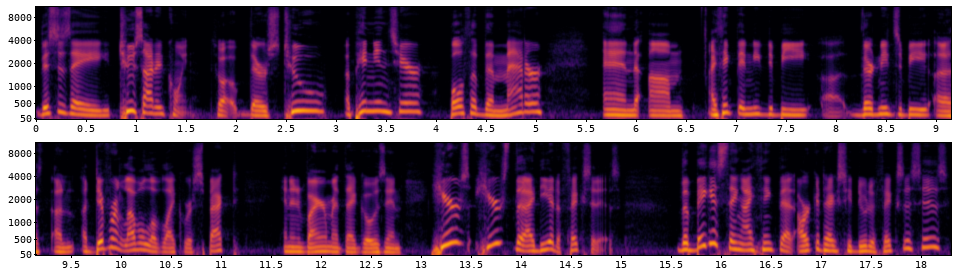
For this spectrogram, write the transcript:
this is a two-sided coin so there's two opinions here both of them matter and um i think they need to be uh, there needs to be a, a, a different level of like respect and environment that goes in here's here's the idea to fix it is the biggest thing I think that architects could do to fix this is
